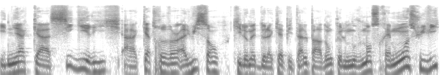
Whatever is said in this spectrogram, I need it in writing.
Il n'y a qu'à Sigiri à 80 à 800 km de la capitale pardon que le mouvement serait moins suivi.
